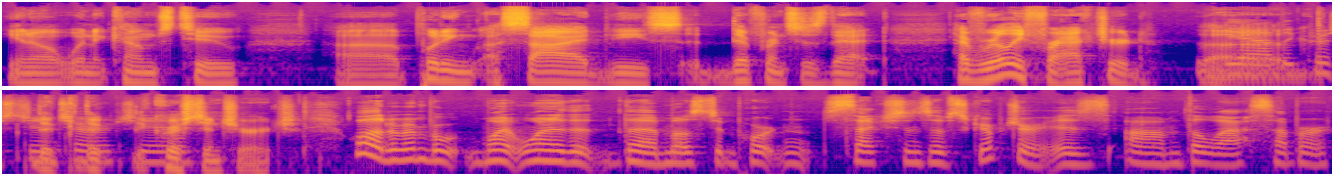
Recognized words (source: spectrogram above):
you know when it comes to uh, putting aside these differences that have really fractured uh, Yeah, the Christian the, church, the yeah. Christian church Well, remember one one of the, the most important sections of Scripture is um, the Last Supper,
